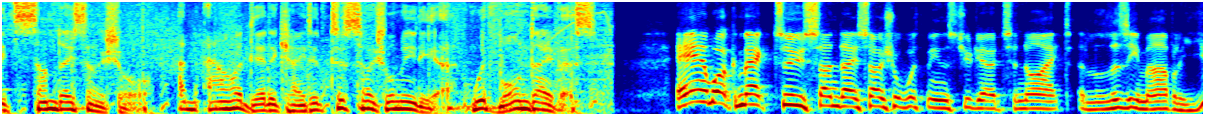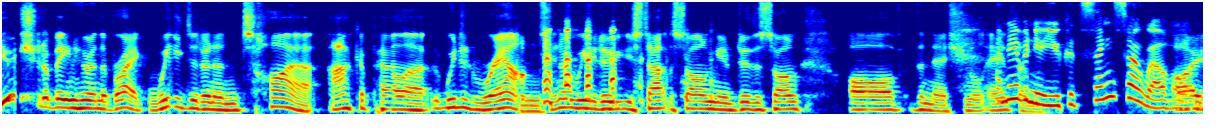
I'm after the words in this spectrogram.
It's Sunday Social, an hour dedicated to social media with Vaughn Davis. And welcome back to Sunday Social. With me in the studio tonight, Lizzie Marvelly. You should have been here in the break. We did an entire a cappella. We did rounds. You know, where you do you start the song, you do the song of the national anthem. I never knew you could sing so well. I,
